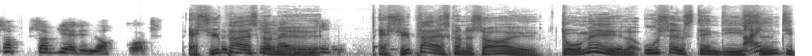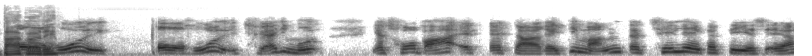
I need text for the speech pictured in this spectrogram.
så, så bliver det nok godt. Er sygeplejerskerne, er, er sygeplejerskerne så øh, dumme eller uselvstændige, Nej, siden de bare gør det? overhovedet ikke. Overhovedet ikke. Tværtimod. Jeg tror bare, at, at der er rigtig mange, der tillægger DSR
